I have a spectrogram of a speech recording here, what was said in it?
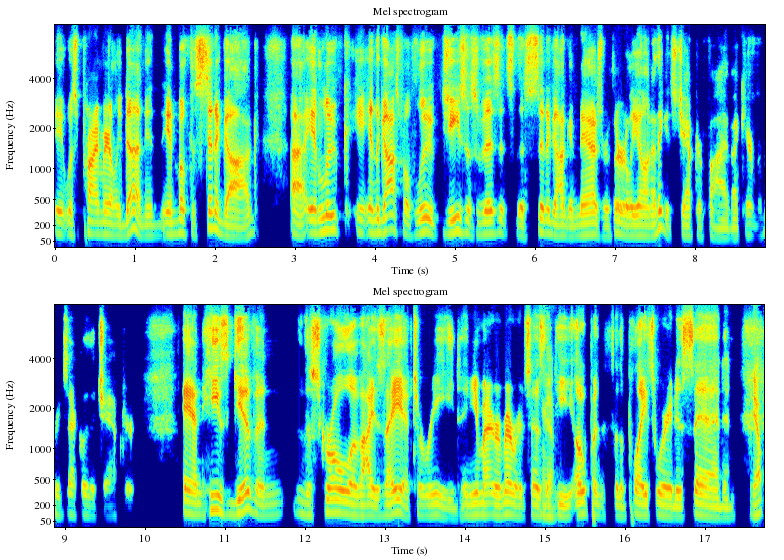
it was primarily done in, in both the synagogue uh, in luke in the gospel of luke jesus visits the synagogue in nazareth early on i think it's chapter 5 i can't remember exactly the chapter and he's given the scroll of isaiah to read and you might remember it says yep. that he opens to the place where it is said and yep.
